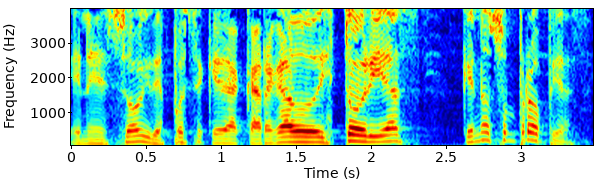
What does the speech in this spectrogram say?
en eso y después se queda cargado de historias que no son propias.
